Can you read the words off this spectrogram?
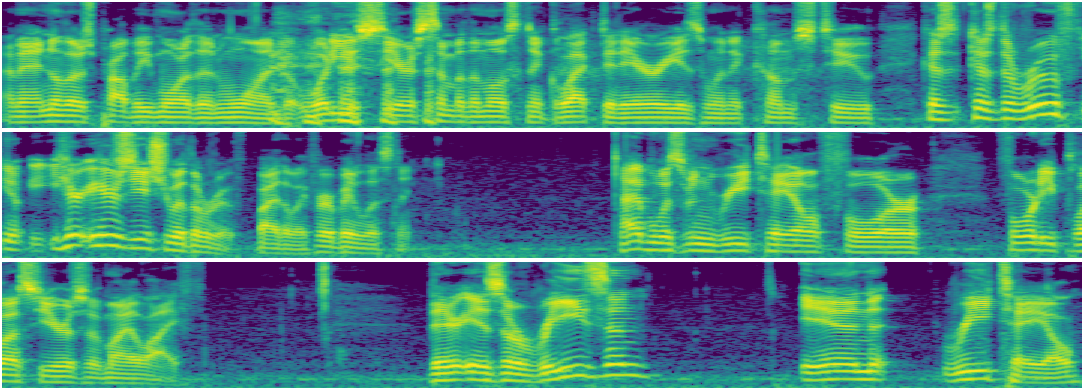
I mean, I know there's probably more than one, but what do you see are some of the most neglected areas when it comes to because the roof? You know, here, here's the issue with the roof. By the way, for everybody listening, I was in retail for 40 plus years of my life. There is a reason in retail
